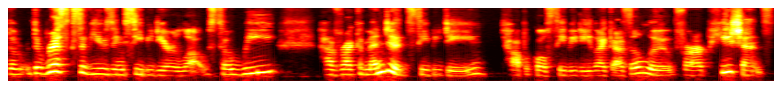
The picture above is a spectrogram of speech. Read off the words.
the, the risks of using CBD are low. So we have recommended CBD, topical CBD, like as a lube for our patients.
